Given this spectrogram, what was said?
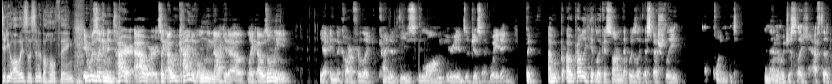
Did you always listen to the whole thing? It was like an entire hour. It's like I would kind of only knock it out. Like I was only yeah in the car for like kind of these long periods of just like waiting. But I would pr- I would probably hit like a song that was like especially poignant, and then it would just like have to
